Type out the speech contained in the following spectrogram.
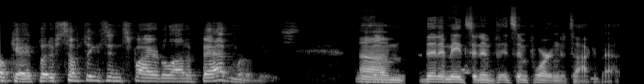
okay, but if something's inspired a lot of bad movies, um, then it makes it it's important to talk about.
